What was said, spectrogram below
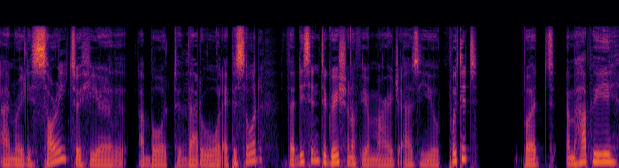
I'm really sorry to hear about that whole episode, the disintegration of your marriage, as you put it. But I'm happy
